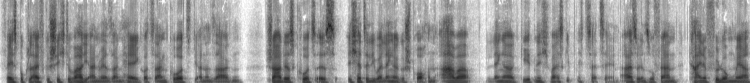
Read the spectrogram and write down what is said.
Facebook Live-Geschichte war. Die einen werden sagen, hey, Gott sei Dank kurz. Die anderen sagen, schade, dass es kurz ist. Ich hätte lieber länger gesprochen. Aber länger geht nicht, weil es gibt nichts zu erzählen. Also insofern keine Füllung mehr,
